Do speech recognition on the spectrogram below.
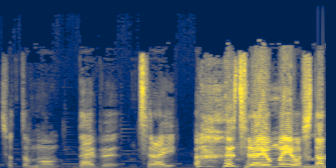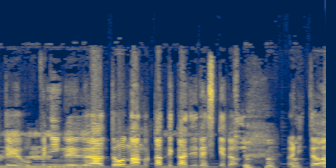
ちょっともう、だいぶ辛い、辛い思いをしたというオープニングがどうなのかって感じですけど、割と、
